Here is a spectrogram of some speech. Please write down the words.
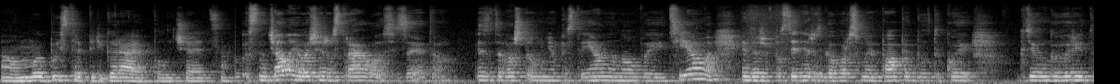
э, мы быстро перегораем, получается. Сначала я очень расстраивалась из-за этого, из-за того, что у меня постоянно новые темы, и даже последний разговор с моим папой был такой, где он говорит,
